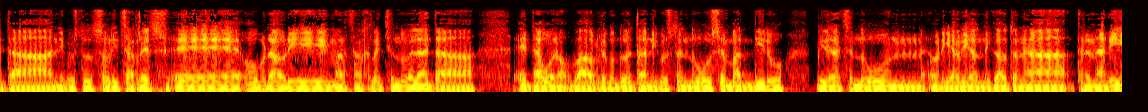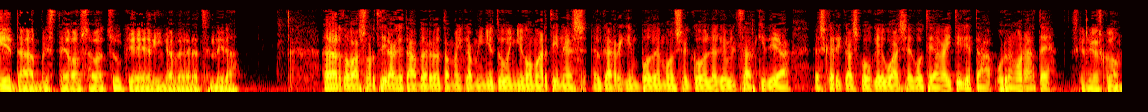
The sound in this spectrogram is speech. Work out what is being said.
eta nik uste dut zoritzarrez e, obra hori martzan jarraitzen duela eta eta bueno, ba, horrekontuetan ikusten dugu zenbat diru bideratzen dugun hori abia hondikado trena, trenari eta beste gauza batzuk egin gabe geratzen dira Ederto, ba, sortzirak eta berro eta maika minutu Inigo Martínez, elkarrekin Podemoseko legebiltzarkidea, eskerrik asko geua segotea gaitik eta urren arte. Eskerrik asko.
